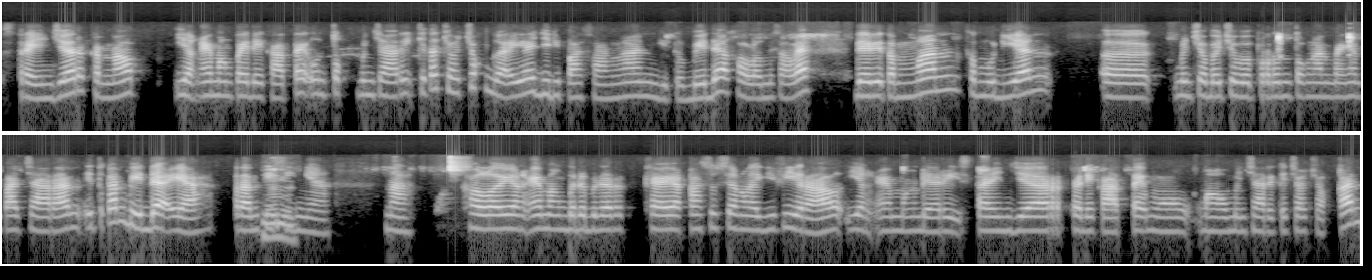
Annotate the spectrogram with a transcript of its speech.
stranger kenal yang emang PDKT untuk mencari kita cocok nggak ya jadi pasangan gitu. Beda kalau misalnya dari teman kemudian eh, mencoba-coba peruntungan pengen pacaran itu kan beda ya transisinya. Nah, kalau yang emang bener-bener kayak kasus yang lagi viral, yang emang dari stranger PDKT mau mau mencari kecocokan,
